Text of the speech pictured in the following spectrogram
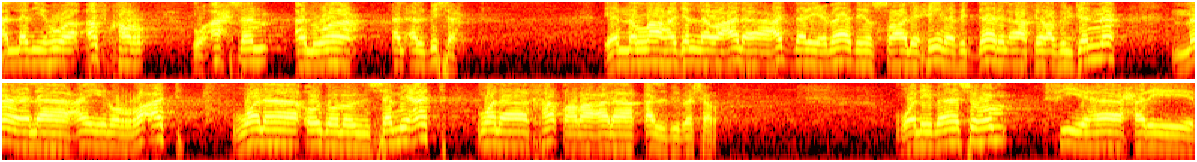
الذي هو أفخر وأحسن أنواع الألبسة. لأن الله جل وعلا أعد لعباده الصالحين في الدار الآخرة في الجنة ما لا عين رأت ولا أذن سمعت ولا خطر على قلب بشر. ولباسهم فيها حرير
